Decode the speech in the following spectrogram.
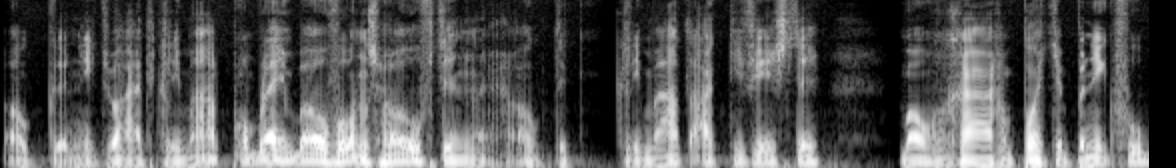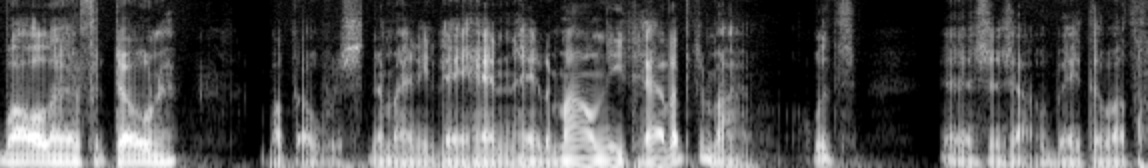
ook uh, niet waar het klimaatprobleem boven ons hoofd. En uh, ook de klimaatactivisten mogen graag een potje paniekvoetbal uh, vertonen. Wat overigens, naar mijn idee, hen helemaal niet helpt. Maar goed, ze zouden beter wat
